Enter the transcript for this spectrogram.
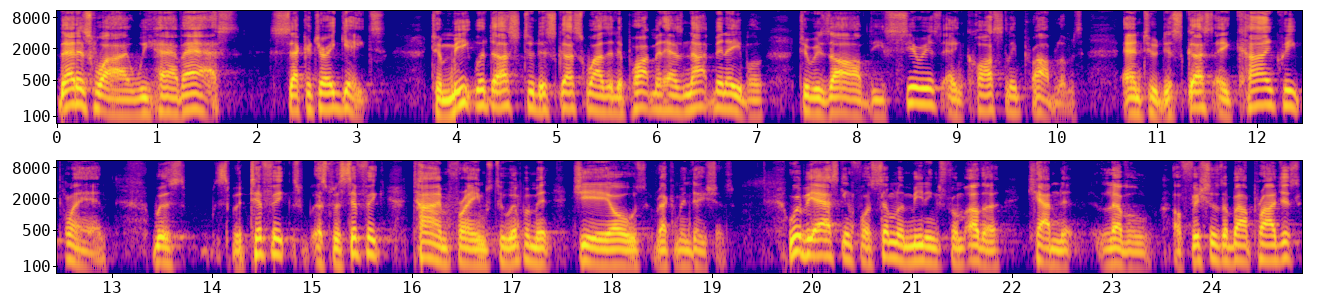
That is why we have asked Secretary Gates to meet with us to discuss why the department has not been able to resolve these serious and costly problems, and to discuss a concrete plan with specific, specific timeframes to implement GAO's recommendations. We'll be asking for similar meetings from other cabinet level officials about projects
